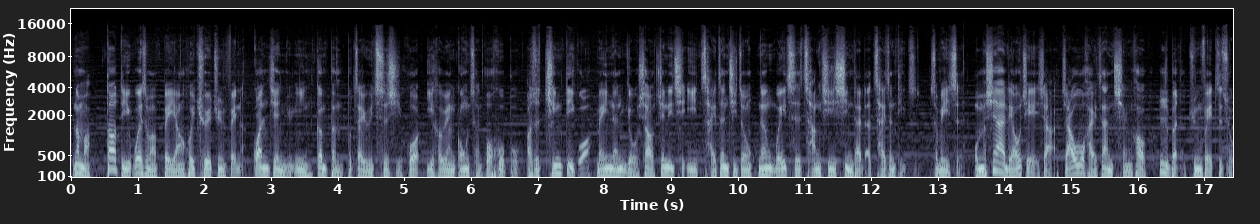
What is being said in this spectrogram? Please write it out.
那么，到底为什么北洋会缺军费呢？关键原因根本不在于慈禧或颐和园工程或户部，而是清帝国没能有效建立起一财政集中、能维持长期信贷的财政体制。什么意思？我们现在了解一下甲午海战前后日本的军费支出，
